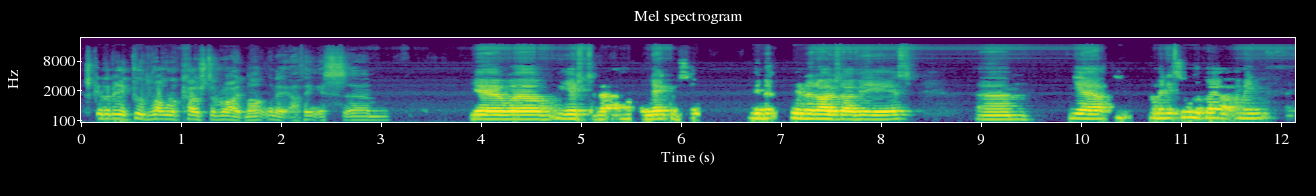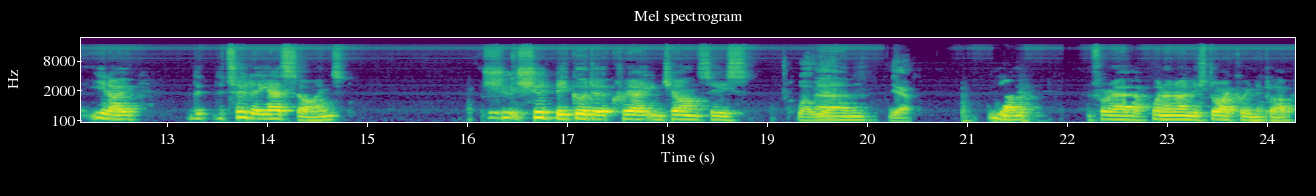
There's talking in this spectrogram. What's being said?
it's going to be a good roller coaster ride, Mark, isn't it? I think it's. Um... Yeah, well, used to that. Nick, been at, those over years. Um, yeah, I mean, it's all about. I mean, you know, the, the two that he has signed should, should be good at creating chances. Well, yeah, um, yeah. You know, for our one and only striker in the club.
